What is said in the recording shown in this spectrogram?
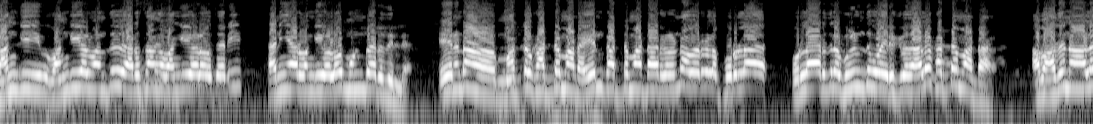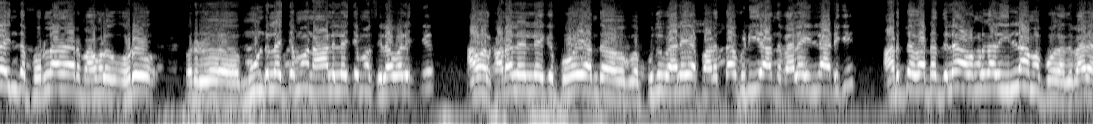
வங்கி வங்கிகள் வந்து அரசாங்க வங்கிகளோ சரி தனியார் வங்கிகளோ முன்வருது இல்லை ஏன்னா மக்கள் கட்ட மாட்டாங்க ஏன் கட்ட மாட்டார்கள்னா அவர்கள் பொருளா பொருளாதாரத்துல வீழ்ந்து போயிருக்கிறதால கட்ட மாட்டாங்க. அப்ப அதனால இந்த பொருளாதாரம் அவங்களுக்கு ஒரு ஒரு மூன்று லட்சமோ நாலு லட்சமோ செலவழிச்சு அவங்க கடல் எல்லைக்கு போய் அந்த புது வேலையை படுத்தா விடிய அந்த வேலை இல்லாட்டிக்கு அடுத்த கட்டத்துல அவங்களுக்கு அது இல்லாம போகுது. அந்த வேலை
